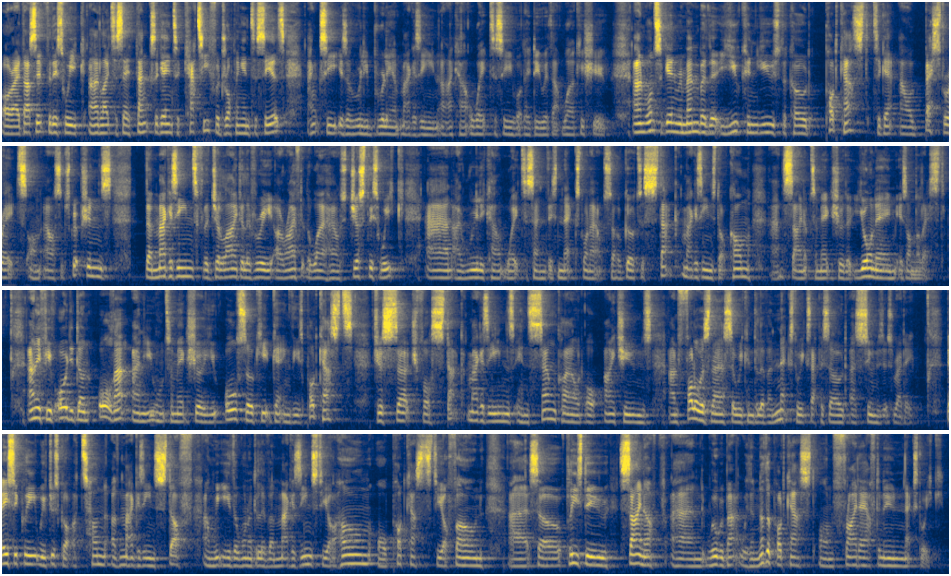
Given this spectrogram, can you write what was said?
All right, that's it for this week. I'd like to say thanks again to Katy for dropping in to see us. Anxy is a really brilliant magazine, and I can't wait to see what they do with that work issue. And once again, remember that you can use the code podcast to get our best rates on our subscriptions. The magazines for the July delivery arrived at the warehouse just this week, and I really can't wait to send this next one out. So go to stackmagazines.com and sign up to make sure that your name is on the list. And if you've already done all that and you want to make sure you also keep getting these podcasts, just search for Stack Magazines in SoundCloud or iTunes and follow us there so we can deliver next week's episode as soon as it's ready. Basically, we've just got a ton of magazine stuff and we either want to deliver magazines to your home or podcasts to your phone. Uh, so please do sign up and we'll be back with another podcast on Friday afternoon next week.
